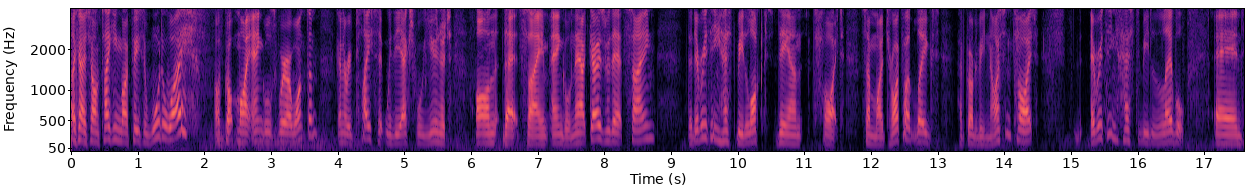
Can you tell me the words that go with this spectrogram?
Okay, so I'm taking my piece of wood away. I've got my angles where I want them. I'm going to replace it with the actual unit on that same angle. Now it goes without saying that everything has to be locked down tight. So my tripod legs have got to be nice and tight. Everything has to be level. And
